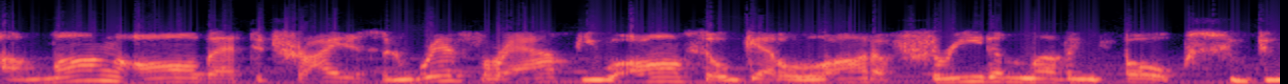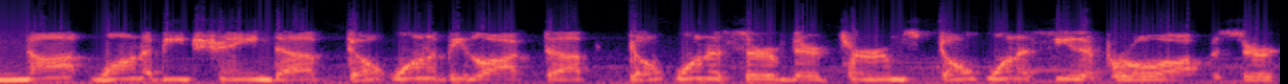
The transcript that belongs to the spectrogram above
among all that detritus and riffraff, you also get a lot of freedom loving folks who do not want to be chained up, don't want to be locked up, don't want to serve their terms, don't want to see their parole officer,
